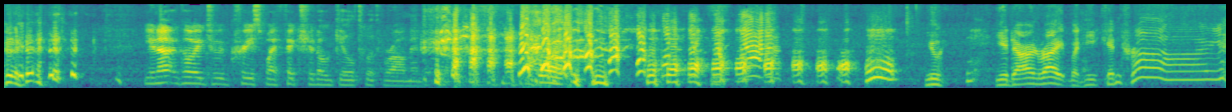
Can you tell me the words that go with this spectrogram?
You're not going to increase my fictional guilt with ramen. You, you darn right, but he can try.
